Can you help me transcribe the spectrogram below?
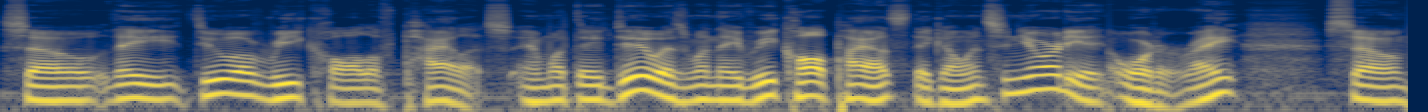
So they do a recall of pilots. And what they do is when they recall pilots, they go in seniority order, right? So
